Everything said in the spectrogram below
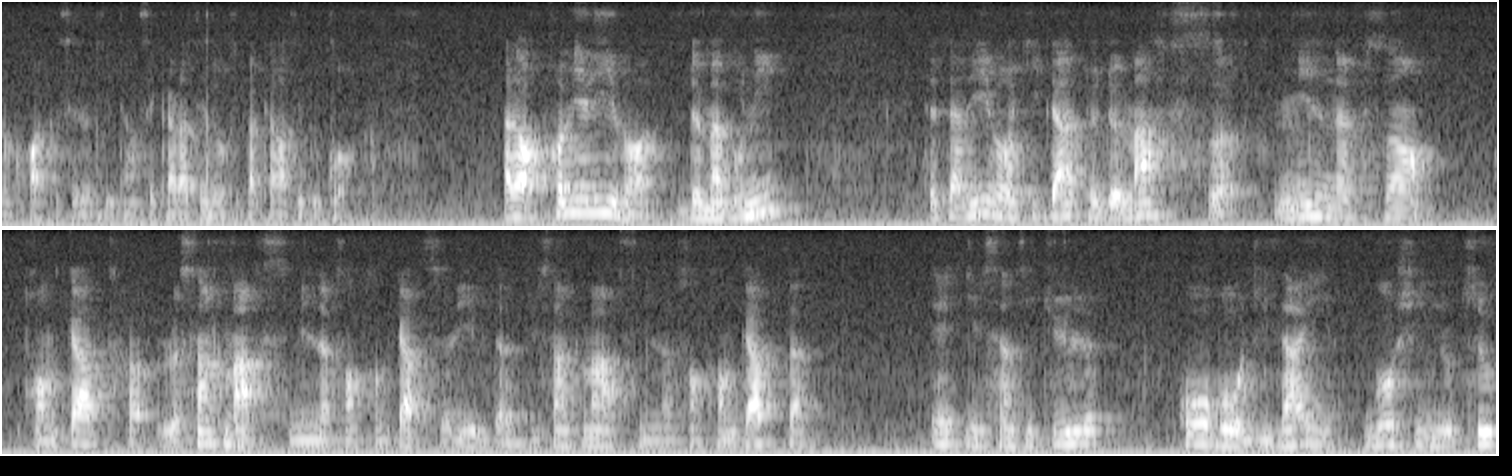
je crois que c'est le titre, hein. c'est Karaté-do, c'est pas karaté tout court. Alors, premier livre de Mabuni, c'est un livre qui date de mars 1934, le 5 mars 1934. Ce livre date du 5 mars 1934 et il s'intitule Kobo Jizai Goshinjutsu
